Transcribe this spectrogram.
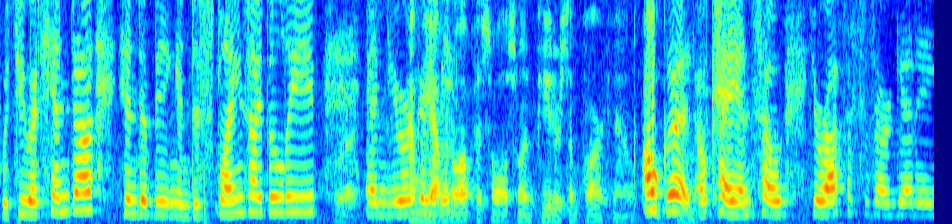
with you at Hinda, Hinda being in Des Plaines, I believe, Correct. and you're And we have an office also in Peterson Park now. Oh, good. Okay, and so your offices are getting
